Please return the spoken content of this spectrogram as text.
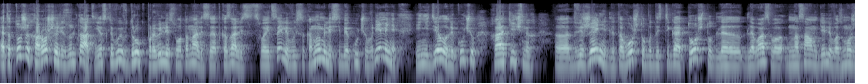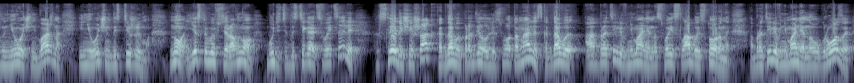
это тоже хороший результат. Если вы вдруг провели свод-анализ и отказались от своей цели, вы сэкономили себе кучу времени и не делали кучу хаотичных движений для того, чтобы достигать то, что для, для вас на самом деле, возможно, не очень важно и не очень достижимо. Но если вы все равно будете достигать своей цели, следующий шаг, когда вы проделали свод-анализ, когда вы обратили внимание на свои слабые стороны, обратили внимание на угрозы,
